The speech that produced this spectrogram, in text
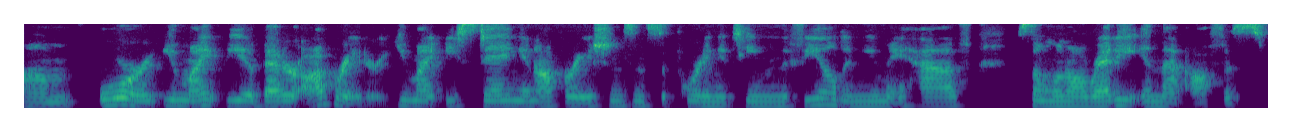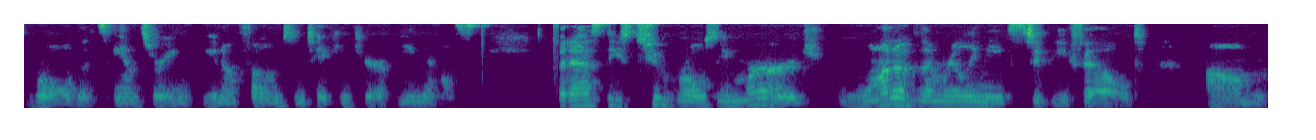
um, or you might be a better operator. You might be staying in operations and supporting a team in the field and you may have someone already in that office role that's answering you know, phones and taking care of emails. But as these two roles emerge, one of them really needs to be filled. Um,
